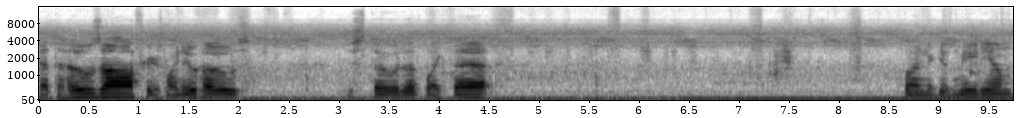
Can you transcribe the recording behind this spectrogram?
got the hose off. Here's my new hose. Just throw it up like that. Find a good medium.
